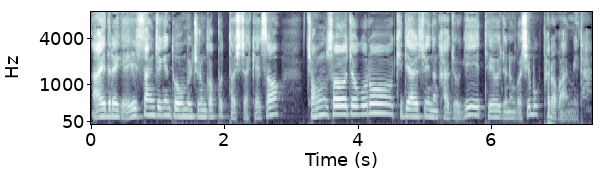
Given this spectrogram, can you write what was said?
아이들에게 일상적인 도움을 주는 것부터 시작해서 정서적으로 기대할 수 있는 가족이 되어주는 것이 목표라고 합니다.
